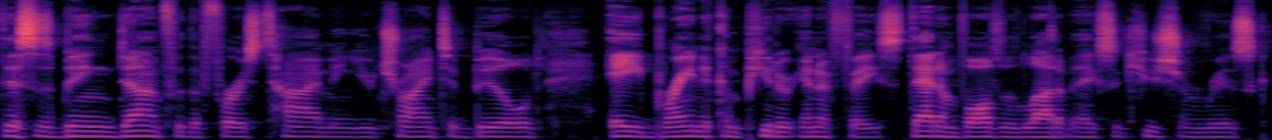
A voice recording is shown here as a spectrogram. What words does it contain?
this is being done for the first time and you're trying to build a brain to computer interface. That involves a lot of execution risk.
